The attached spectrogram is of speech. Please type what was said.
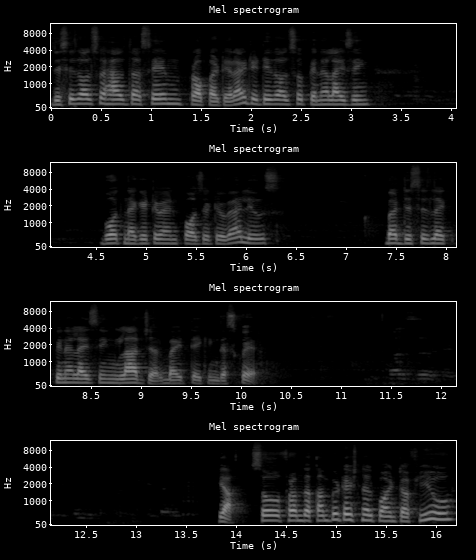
This is also has the same property right it is also penalizing both negative and positive values but this is like penalizing larger by taking the square. Yeah, so from the computational point of view,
